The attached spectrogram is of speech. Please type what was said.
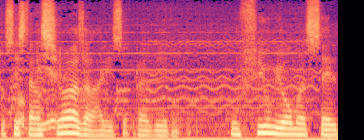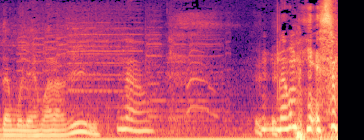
Você está ansiosa, Larissa, para ver um filme ou uma série da Mulher Maravilha? Não. Não mesmo.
